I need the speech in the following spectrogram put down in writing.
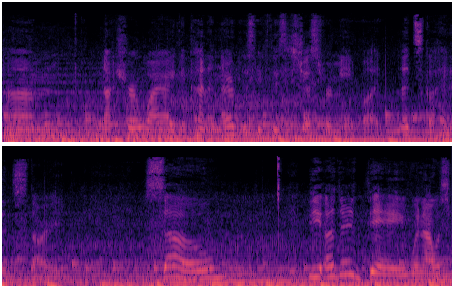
Um, not sure why I get kind of nervous if this is just for me, but let's go ahead and start. So, the other day when I was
